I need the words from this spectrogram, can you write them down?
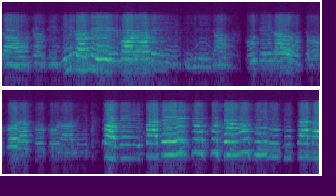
যাও যদি জীবনে মরণে ফিরে যাও, খুঁজে নাও চকরা কোরআনে। পাবে পাবে সুখ, শান্তির ঠিকানা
